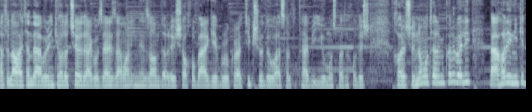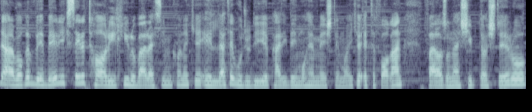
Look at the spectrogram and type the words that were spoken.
حتی نهایتا درباره اینکه حالا چرا در گذر زمان این نظام دارای شاخ و برگ بروکراتیک شده و از حالت طبیعی و مثبت خودش خارج شده مطالعه می‌کنه ولی به حال اینی که در واقع وبر یک سیر تاریخی رو بررسی می‌کنه که علت وجودی پدیده مهم اجتماعی که اتفاقا فراز و نشیب داشته رو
